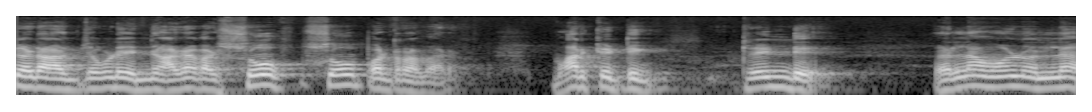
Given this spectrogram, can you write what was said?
கடை ஆரம்பித்தா கூட இன்னும் அழகாக ஷோ ஷோ பண்ணுறவர் மார்க்கெட்டிங் ட்ரெண்டு அதெல்லாம் இல்லை.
